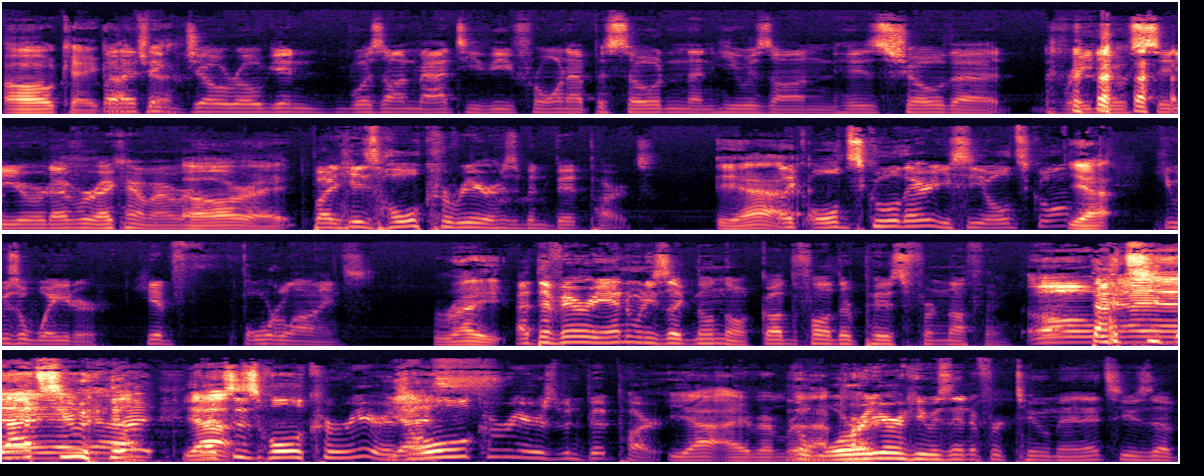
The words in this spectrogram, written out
Oh, okay. But Gotcha. I think Joe Rogan was on Mad TV for one episode, and then he was on his show that Radio City or whatever. I can't remember. Oh, all right. But his whole career has been bit parts. Yeah. Like old school. There, you see old school. yeah. He was a waiter. He had four lines Right. at the very end when he's like, "No, no, Godfather pays for nothing." Oh, That's yeah, yeah, that's yeah, who. yeah. That, yeah. That's his whole career. His Yes. whole career has been bit part. Yeah, I remember The that Warrior, he was in it for two minutes. He was a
